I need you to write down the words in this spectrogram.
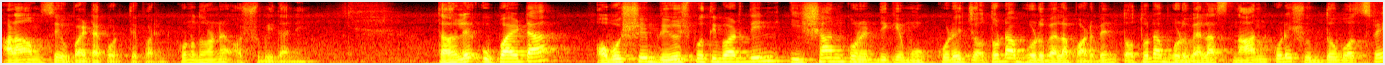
আরামসে উপায়টা করতে পারেন, কোনো ধরনের অসুবিধা নেই। তাহলে উপায়টা অবশ্যই বৃহস্পতিবার দিন, ঈশান কোণের দিকে মুখ করে যতটা ভোরবেলা পারবেন, ততটা ভোরবেলা স্নান করে শুদ্ধ বস্ত্রে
